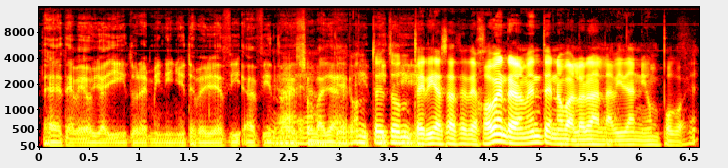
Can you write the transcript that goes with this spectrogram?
Te veo yo allí, tú eres mi niño y te veo yo haci- haciendo Ya, eso, ya, vaya. qué y- tonte- y- y- tonterías haces de joven, realmente no valoras la vida ni un poco, ¿eh?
